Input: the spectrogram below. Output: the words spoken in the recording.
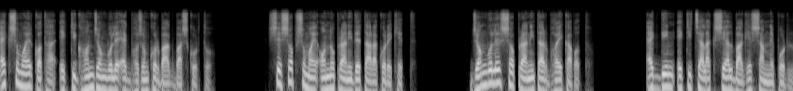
এক সময়ের কথা, একটি ঘন জঙ্গলে এক ভজঙ্কর বাঘ বাস করত। সে সব সময় অন্য প্রাণীদের তাড়া করে খেত। জঙ্গলের সব প্রাণী তার ভয়ে কাঁপত। একদিন একটি চালাক শেয়াল বাঘের সামনে পড়ল।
